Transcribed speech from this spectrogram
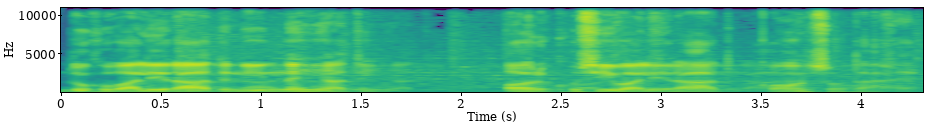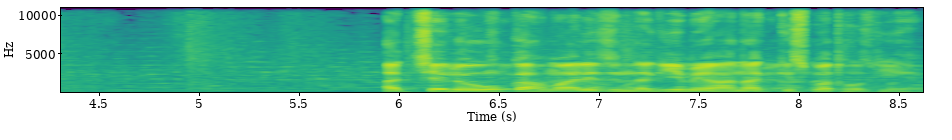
दुख वाली रात नींद नहीं आती और खुशी वाली रात कौन सोता है? अच्छे लोगों का हमारी ज़िंदगी में आना किस्मत होती है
